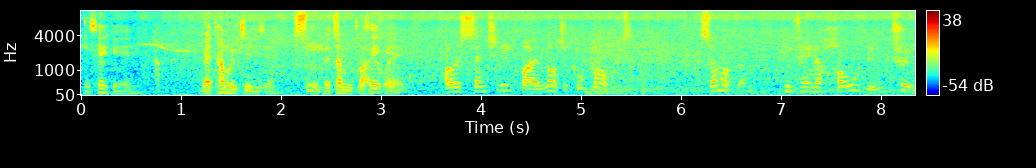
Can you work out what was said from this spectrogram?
이게 세 개. 아, 메타 물질이죠. Seeds, 메타 물질 by 세 the 개. way, are essentially biological bombs. Some of them contain a whole new tree.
